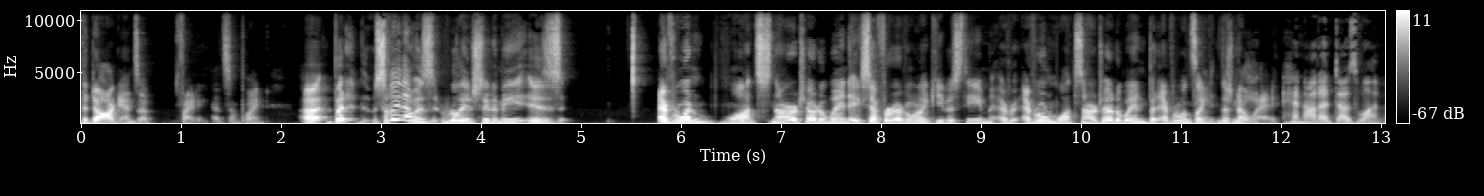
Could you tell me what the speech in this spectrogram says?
the dog ends up fighting at some point. Uh, but something that was really interesting to me is everyone wants Naruto to win except for everyone on Kiba's team. Every, everyone wants Naruto to win, but everyone's like, "There's no way." Hinata does want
